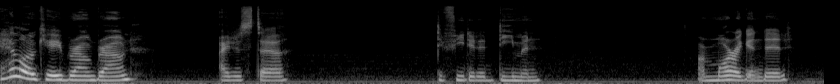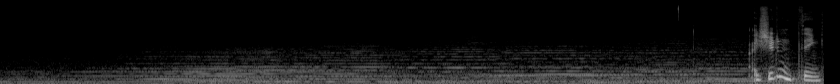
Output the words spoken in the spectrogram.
Hello, K Brown Brown. I just, uh, defeated a demon. Or Morrigan did. I shouldn't think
